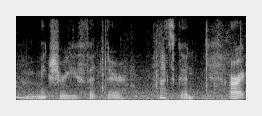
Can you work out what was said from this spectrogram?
Make sure you fit there. That's good. All right,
